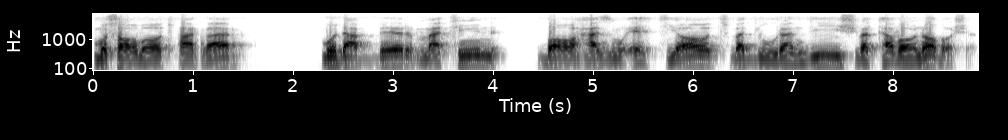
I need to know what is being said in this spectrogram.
مساوات پرور مدبر متین با حزم و احتیاط و دوراندیش و توانا باشد.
